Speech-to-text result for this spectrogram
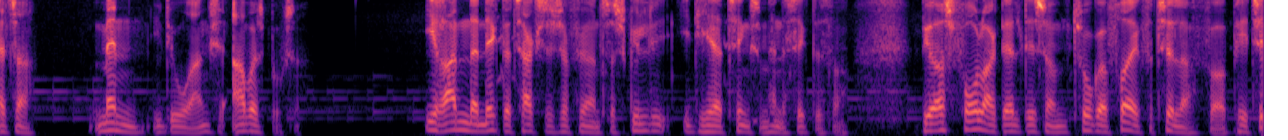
Altså manden i de orange arbejdsbukser. I retten der nægter taxichaufføren sig skyldig i de her ting, som han er sigtet for. Vi har også forelagt alt det, som Toger Frederik fortæller for PT,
